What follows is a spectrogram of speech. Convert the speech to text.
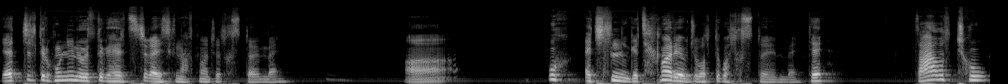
Яаж ч тэр хүний нөөцтэйг харьцаж байгаа хэсэг нь автоматжуулах хэрэгтэй юм байна. Аа бүх ажил нь ингээд цахимаар явж болдог болох хэрэгтэй юм байна тий. Заавалчгүй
